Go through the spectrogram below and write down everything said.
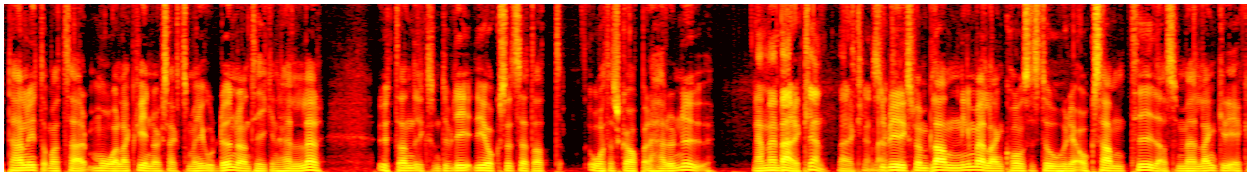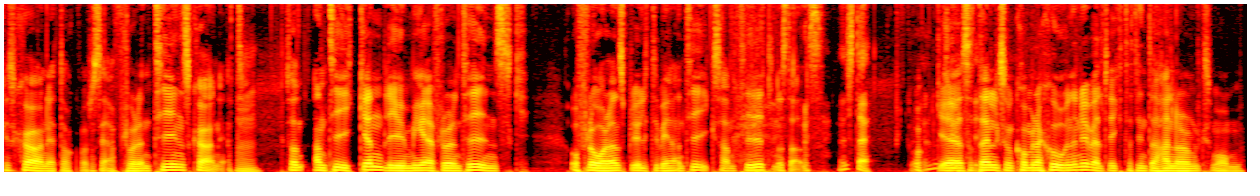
det handlar inte om att så här, måla kvinnor exakt som man gjorde under antiken heller. Utan liksom, det, blir, det är också ett sätt att återskapa det här och nu. Nej men verkligen, verkligen. Så det blir liksom en blandning mellan konsthistoria och samtid, alltså mellan grekisk skönhet och vad man säger, florentinsk skönhet. mm. Så antiken blir ju mer florentinsk och Florens blir lite mer antik samtidigt någonstans. Just det. Det Och låter eh, så den liksom kombinationen är väldigt viktig, att det inte handlar om, liksom, om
